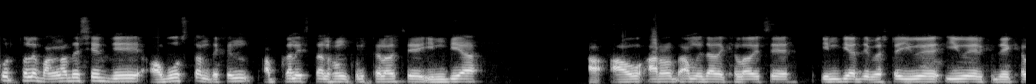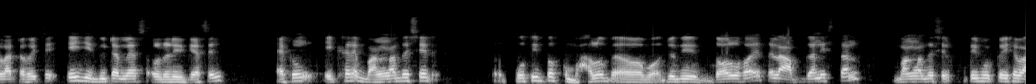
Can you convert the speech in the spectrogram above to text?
করতে হলে বাংলাদেশের যে অবস্থান, দেখেন আফগানিস্তান, হংকং খেলা হয়েছে, ইন্ডিয়া আরব আমিরাতে খেলা হয়েছে, ইন্ডিয়ার যে ম্যাচটা, ইউএ ইউ এর যে খেলাটা হয়েছে, এই যে দুইটা ম্যাচ অলরেডি গেছেন। এখন এখানে বাংলাদেশের প্রতিপক্ষ ভালো যদি দল হয়, তাহলে আফগানিস্তান, বাংলাদেশের প্রতিপক্ষ হিসেবে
